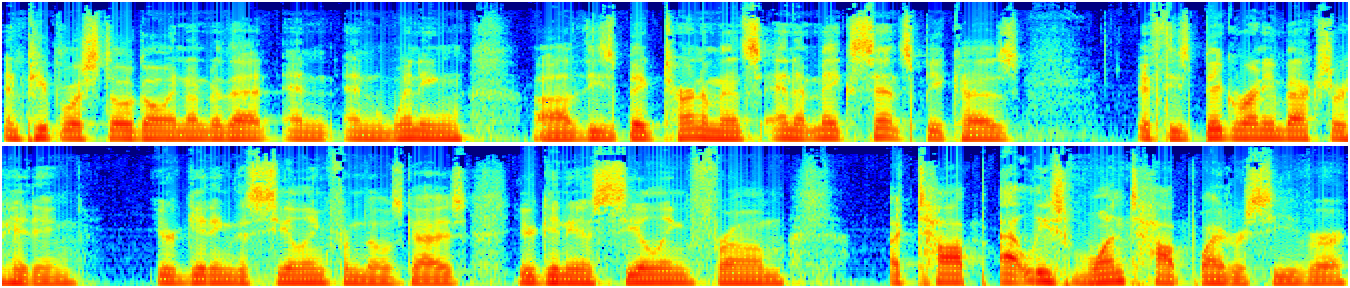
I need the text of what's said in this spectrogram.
and people are still going under that and and winning uh, these big tournaments. And it makes sense because if these big running backs are hitting, you're getting the ceiling from those guys. You're getting a ceiling from a top, at least one top wide receiver,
